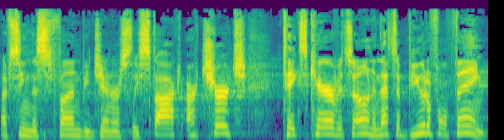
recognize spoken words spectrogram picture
I've seen this fund be generously stocked. Our church takes care of its own, and that's a beautiful thing.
